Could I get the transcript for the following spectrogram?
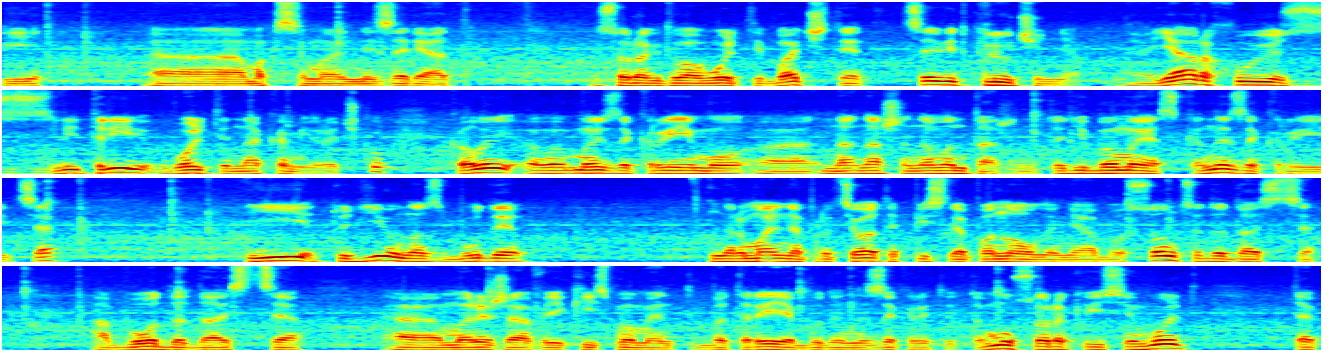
і е, максимальний заряд. 42 вольти, бачите, це відключення. Я рахую з 3 вольти на камірочку, коли е, ми закриємо е, на наше навантаження. Тоді БМС не закриється, і тоді у нас буде нормально працювати після поновлення або сонце додасться, або додасться е, мережа в якийсь момент. Батарея буде не закритою. Тому 48 вольт, так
